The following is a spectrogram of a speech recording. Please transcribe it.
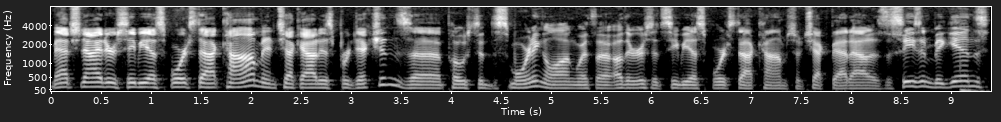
Matt Snyder, CBSSports.com, and check out his predictions uh, posted this morning along with uh, others at CBSSports.com. So check that out as the season begins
